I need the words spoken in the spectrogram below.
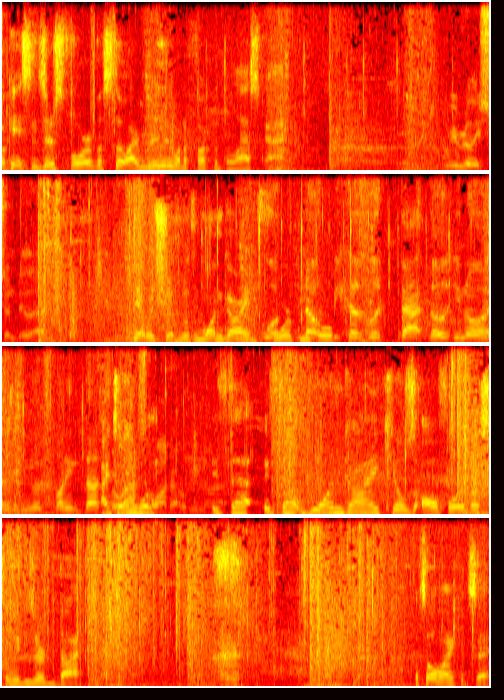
Okay, since there's four of us though, I really want to fuck with the last guy. We really shouldn't do that. Yeah, we should. With one guy and Well, four people. no, because look, that those, you know, what- you know, it's funny. That's I the last what, squad. I hope you know. If that if that one guy kills all four of us, then we deserve to die. That's all I can say.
